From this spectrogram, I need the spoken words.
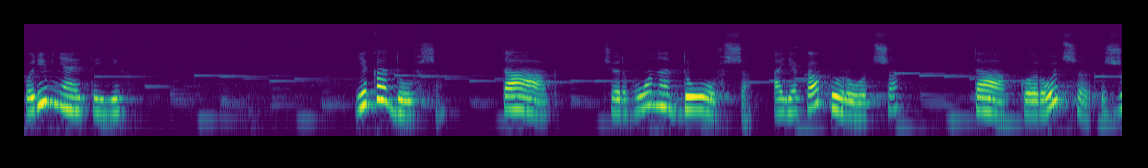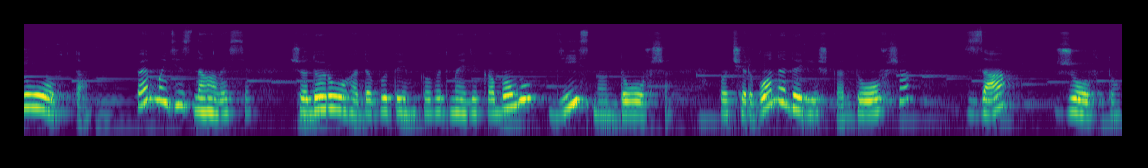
Порівняйте їх. Яка довша? Так, червона довша. А яка коротша? Так, коротша жовта. Тепер ми дізналися, що дорога до будинку ведмедіка Балу дійсно довша, бо червона доріжка довша за жовту.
